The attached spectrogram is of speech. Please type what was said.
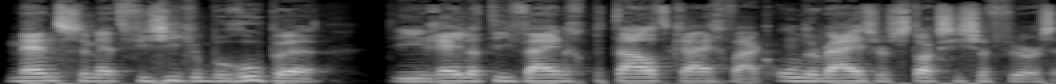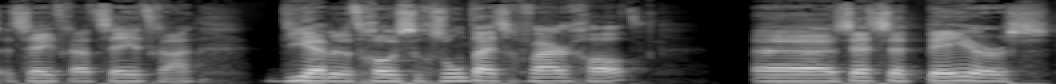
mensen met fysieke beroepen die relatief weinig betaald krijgen, vaak onderwijzers, taxichauffeurs, et cetera, et cetera. Die hebben het grootste gezondheidsgevaar gehad. Eh, ZZP'ers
